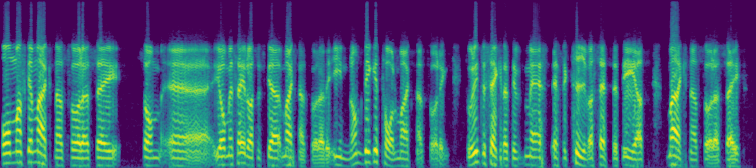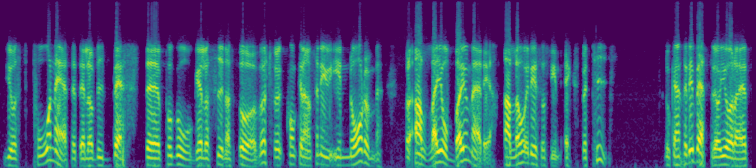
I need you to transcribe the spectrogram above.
om man ska marknadsföra sig som, eh, ja men säg då att du ska marknadsföra det inom digital marknadsföring, då är det inte säkert att det mest effektiva sättet är att marknadsföra sig just på nätet eller att bli bäst eh, på Google och synas överst, för konkurrensen är ju enorm. För alla jobbar ju med det. Alla har ju det som sin expertis. Då kanske det är bättre att göra ett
